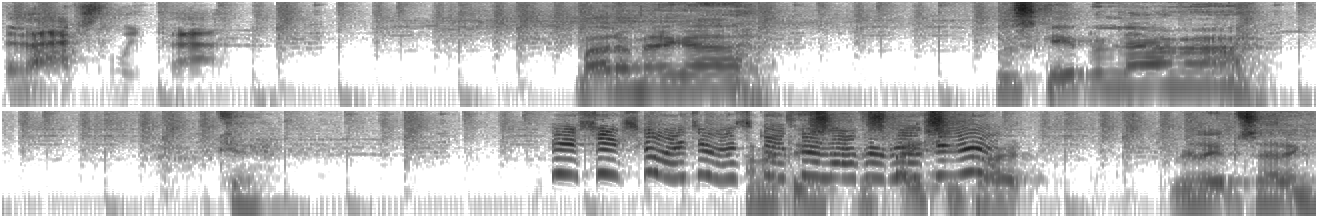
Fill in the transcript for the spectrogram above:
It actually can. Come on, Omega. Escape the lava. Okay. Fish stick's going to I'm escape at the this, lava this real icy good. part. Really upsetting.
